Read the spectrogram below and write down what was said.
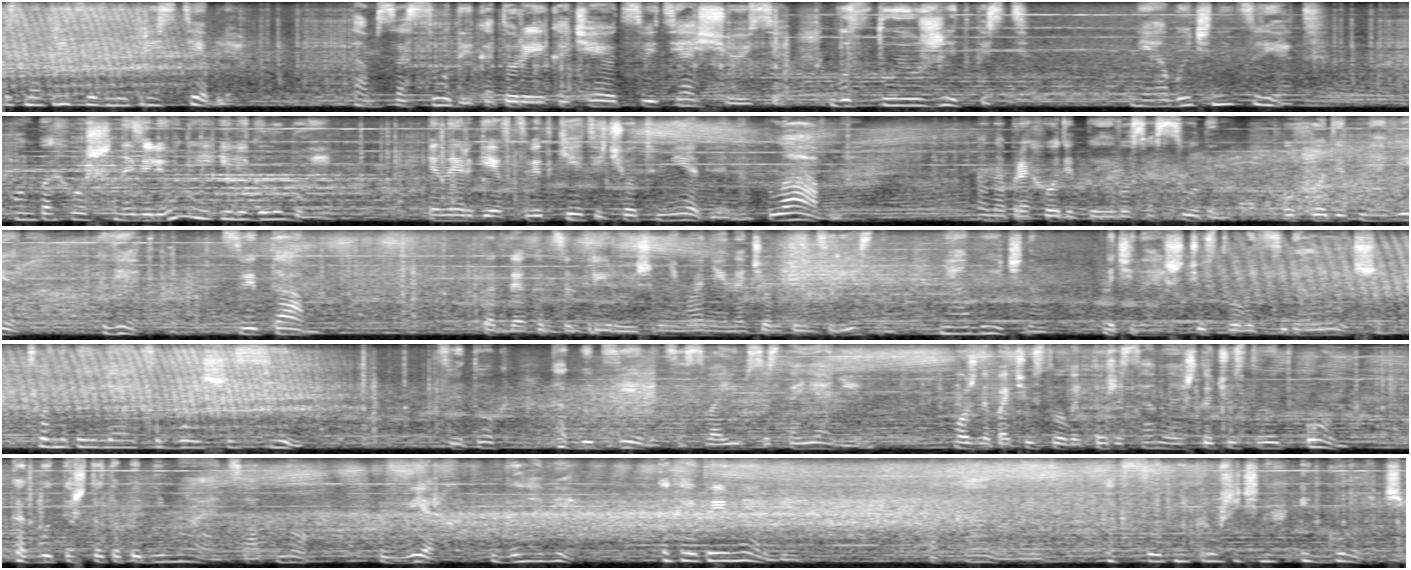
Посмотрите внутри стебля. Там сосуды, которые качают светящуюся, густую жидкость. Необычный цвет. Он похож на зеленый или голубой. Энергия в цветке течет медленно, плавно. Она проходит по его сосудам, уходит наверх, к веткам, цветам. Когда концентрируешь внимание на чем-то интересном, необычном, начинаешь чувствовать себя лучше, словно появляется больше сил. Цветок как бы делится своим состоянием. Можно почувствовать то же самое, что чувствует он, как будто что-то поднимается от ног, вверх, к голове. Какая-то энергия. Покалывает, как сотни крошечных иголочек.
